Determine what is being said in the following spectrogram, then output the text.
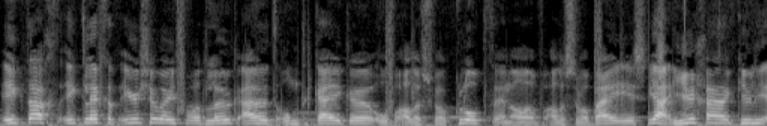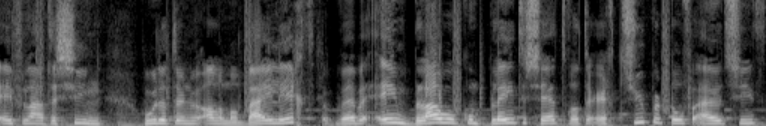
Ik dacht, ik leg het eerst heel even wat leuk uit. Om te kijken of alles wel klopt. En of alles er wel bij is. Ja, hier ga ik jullie even laten zien hoe dat er nu allemaal bij ligt. We hebben één blauwe complete set. Wat er echt super tof uitziet.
